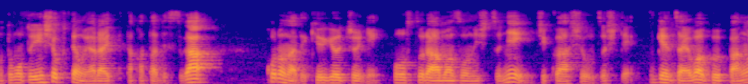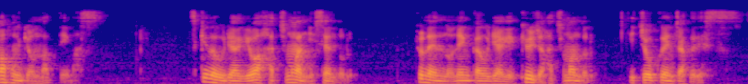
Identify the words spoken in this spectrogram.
もともと飲食店をやられてた方ですが、コロナで休業中にオーストラアマゾン室に軸足を移して、現在は物販が本業になっています。月の売上は8万2000ドル。去年の年間売上98万ドル。1億円弱です。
